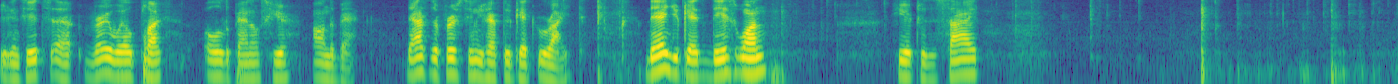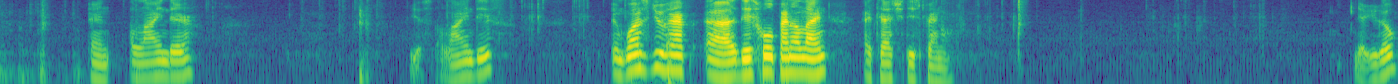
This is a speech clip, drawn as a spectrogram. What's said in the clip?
You can see it's uh, very well plugged all the panels here on the back. That's the first thing you have to get right. Then you get this one here to the side. And align there. Just align this and once you have uh, this whole panel line attach this panel. There you go.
